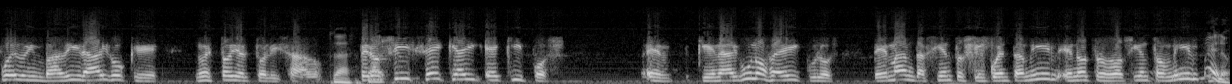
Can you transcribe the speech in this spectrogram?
puedo invadir algo que no estoy actualizado. Claro, Pero claro. sí sé que hay equipos eh, que en algunos vehículos demanda 150 mil, en otros 200 mil Bueno.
